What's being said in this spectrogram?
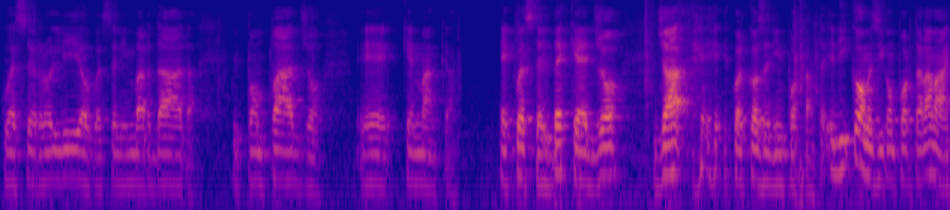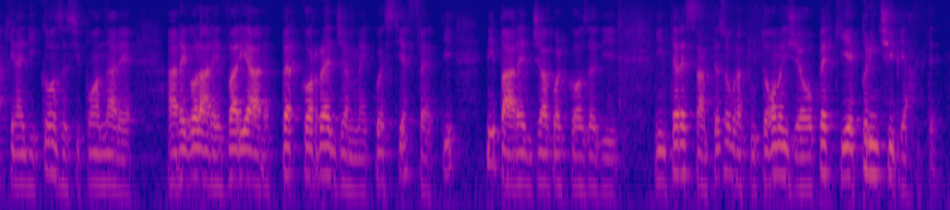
questo è il rollio, questa è l'imbardata, il pompaggio e che manca. E questo è il beccheggio, già è qualcosa di importante. E di come si comporta la macchina di cosa si può andare a regolare e variare per correggerne questi effetti mi pare già qualcosa di interessante soprattutto come dicevo per chi è principiante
